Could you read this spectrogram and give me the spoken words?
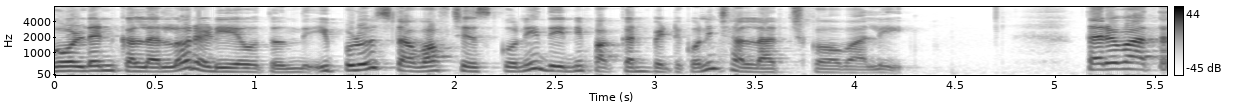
గోల్డెన్ కలర్లో రెడీ అవుతుంది. ఇప్పుడు స్టవ్ ఆఫ్ చేసుకొని దీన్ని పక్కన పెట్టుకొని చల్లార్చుకోవాలి. తర్వాత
